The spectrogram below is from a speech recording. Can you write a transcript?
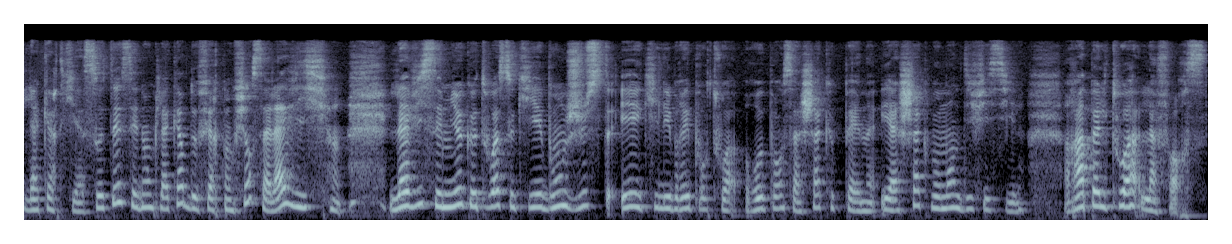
la carte qui a sauté, c'est donc la carte de faire confiance à la vie. La vie, c'est mieux que toi, ce qui est bon, juste et équilibré pour toi. Repense à chaque peine et à chaque moment difficile. Rappelle-toi la force,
